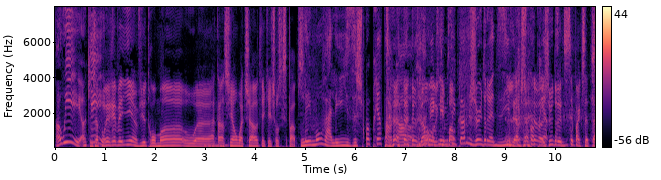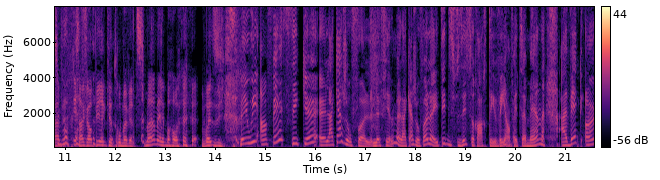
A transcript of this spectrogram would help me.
Ah oui, OK. Ça pourrait réveiller un vieux trauma ou euh, Hmm. attention, watch out, il y a quelque chose qui se passe. Les mots valises, je suis pas prête encore. Non, Avec ok, les- bon. C'est comme jeudi là, je suis pas prête. Jeudi, c'est pas acceptable. Je suis pas prête. C'est encore pire que traumavertissement, mais bon, vas-y. Mais oui, en fait, c'est que euh, La Cage aux folles, le film La Cage aux folles a été diffusé sur RTV en fin de semaine avec un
